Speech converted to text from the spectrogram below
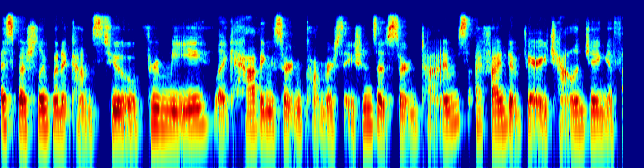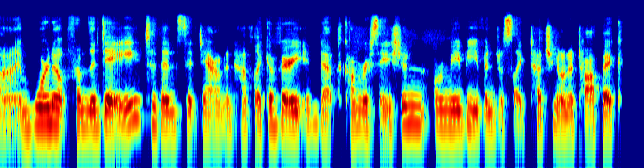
especially when it comes to for me like having certain conversations at certain times. I find it very challenging if i'm worn out from the day to then sit down and have like a very in-depth conversation or maybe even just like touching on a topic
